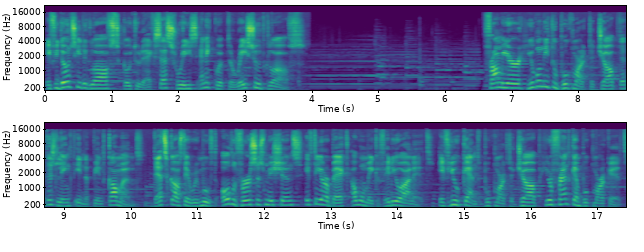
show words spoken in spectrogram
If you don't see the gloves, go to the accessories and equip the race suit gloves. From here, you will need to bookmark the job that is linked in the pinned comment. That's cause they removed all the versus missions, if they are back I will make a video on it. If you can't bookmark the job, your friend can bookmark it.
